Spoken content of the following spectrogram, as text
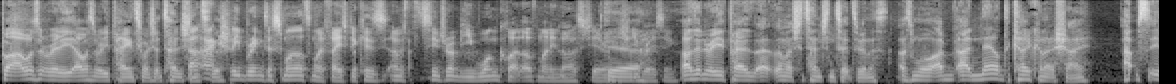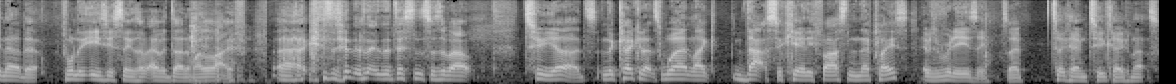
But I wasn't really, I wasn't really paying too much attention That to the. actually brings a smile to my face because I seem to remember you won quite a lot of money last year in Yeah, sheep racing. I didn't really pay that, that much attention to it. To be honest, I was more. I, I nailed the coconut shy. Absolutely nailed it. It's one of the easiest things I've ever done in my life. Because the, the distance was about two yards, and the coconuts weren't like that securely fastened in their place. It was really easy. So I took home two coconuts.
